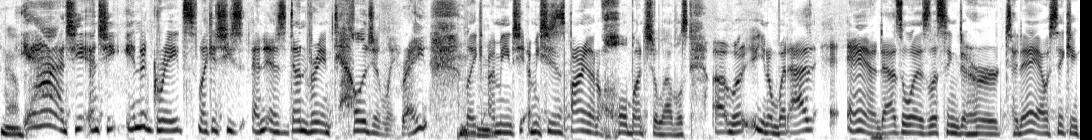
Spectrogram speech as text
yeah. yeah, and she and she integrates like and she's and is done very intelligently, right? Mm-hmm. Like I mean, she, I mean she's inspiring on a whole bunch of levels. Uh, but, you know, but as and as I was listening to her today, I was thinking,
